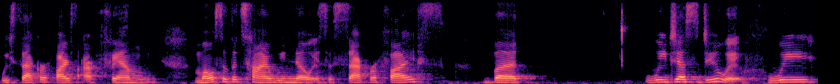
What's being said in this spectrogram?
We sacrifice our family. Most of the time we know it's a sacrifice, but we just do it. We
